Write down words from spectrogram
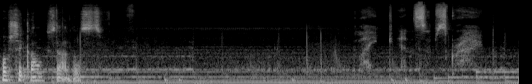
Hoşçakal güzel dostum. like and subscribe.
